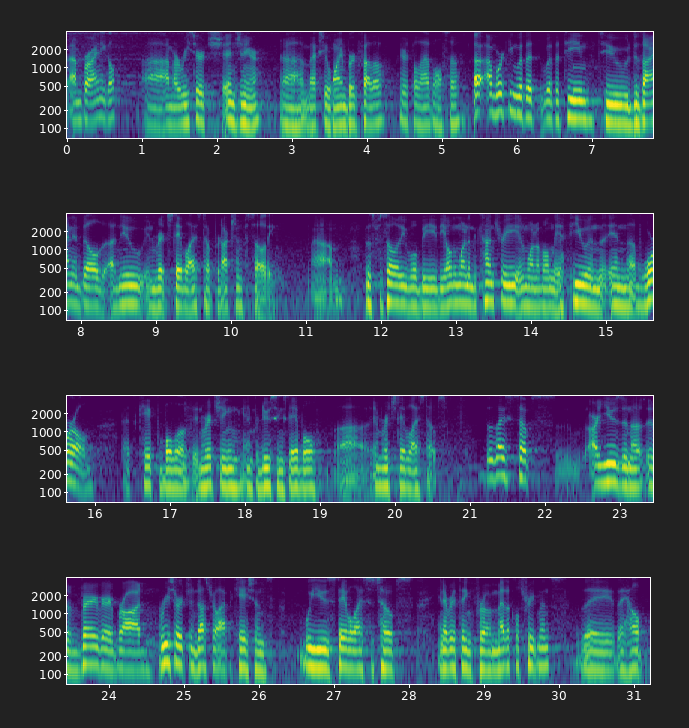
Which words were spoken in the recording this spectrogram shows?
I'm Brian Egle. Uh, I'm a research engineer. Uh, I'm actually a Weinberg Fellow here at the lab also. Uh, I'm working with a, with a team to design and build a new enriched stable isotope production facility. Um, this facility will be the only one in the country and one of only a few in the, in the world that's capable of enriching and producing stable, uh, enriched stable isotopes. Those isotopes are used in a, in a very, very broad research industrial applications. We use stable isotopes in everything from medical treatments. They, they help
